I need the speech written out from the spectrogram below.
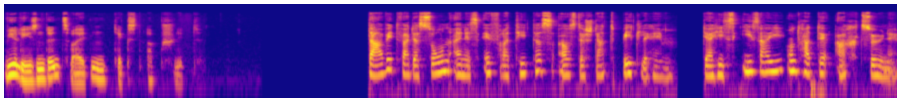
Wir lesen den zweiten Textabschnitt. David war der Sohn eines Ephratiters aus der Stadt Bethlehem. Der hieß Isai und hatte acht Söhne.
